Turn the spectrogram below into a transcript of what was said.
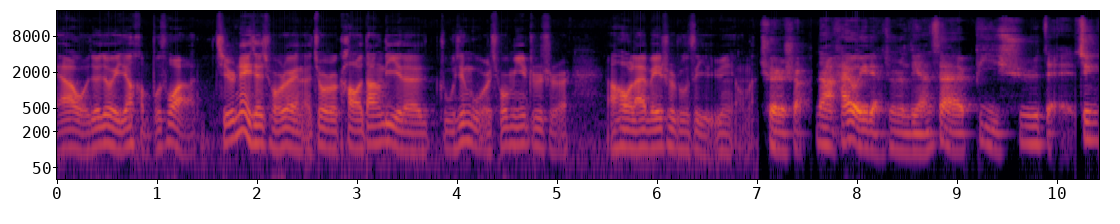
呀，我觉得就已经很不错了。其实那些球队呢，就是靠当地的主心骨球迷支持。然后来维持住自己的运营的，确实是。那还有一点就是联赛必须得经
